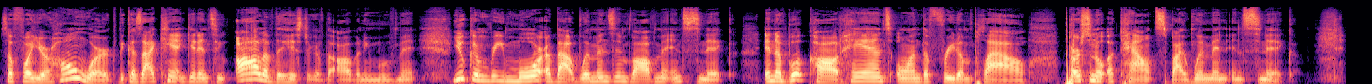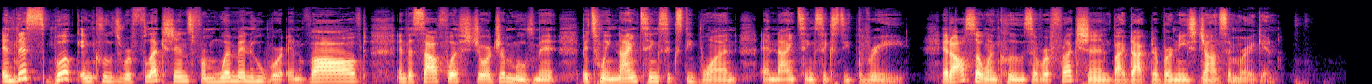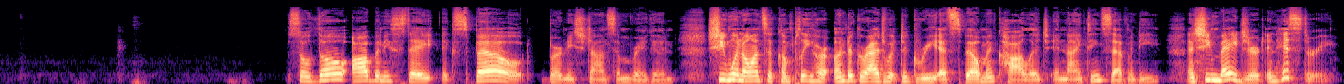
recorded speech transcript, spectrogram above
So for your homework, because I can't get into all of the history of the Albany movement, you can read more about women's involvement in SNCC in a book called Hands on the Freedom Plow, Personal Accounts by Women in SNCC. And this book includes reflections from women who were involved in the Southwest Georgia movement between 1961 and 1963. It also includes a reflection by Dr. Bernice Johnson Reagon. So, though Albany State expelled Bernice Johnson Reagon. she went on to complete her undergraduate degree at Spelman College in 1970, and she majored in history.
